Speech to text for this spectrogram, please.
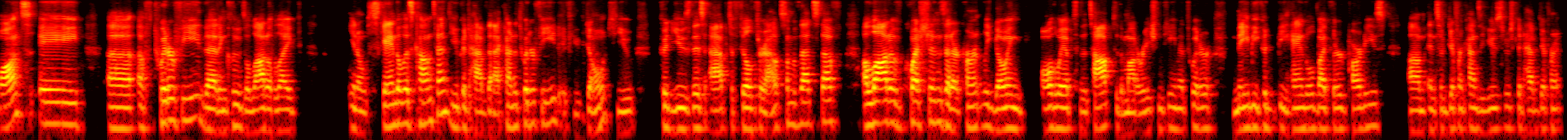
want a uh, a Twitter feed that includes a lot of like you know scandalous content you could have that kind of twitter feed if you don't you could use this app to filter out some of that stuff a lot of questions that are currently going all the way up to the top to the moderation team at Twitter maybe could be handled by third parties. Um, and so different kinds of users could have different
